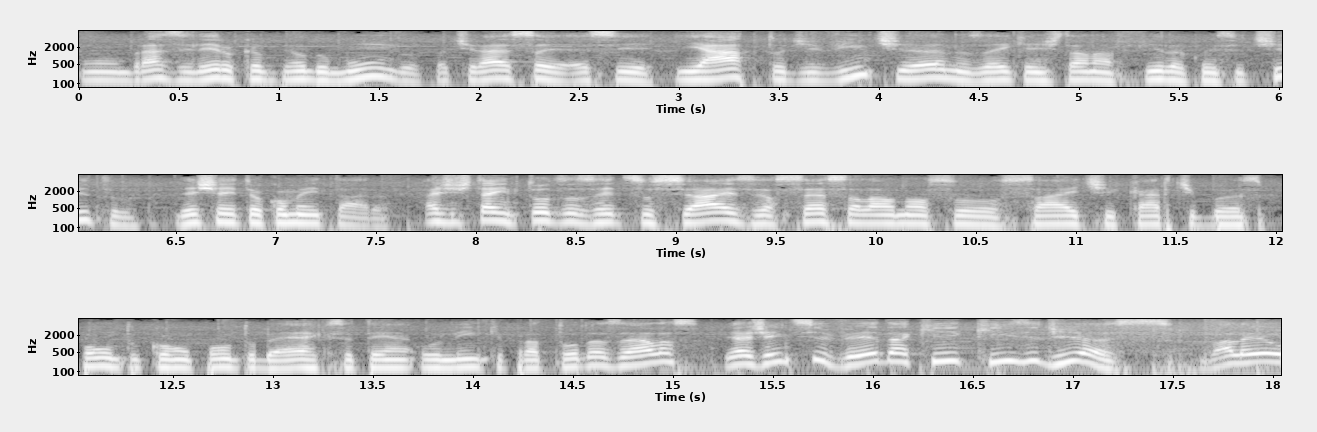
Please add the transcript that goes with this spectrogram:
um brasileiro campeão do mundo? Pra tirar essa, esse hiato de 20 anos aí que a gente tá na fila com esse título? Deixa aí teu comentário. A gente tá em todas as redes sociais, acessa lá o nosso site cartbus.com.br que você tem o link para todos todas elas. E a gente se vê daqui 15 dias. Valeu!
